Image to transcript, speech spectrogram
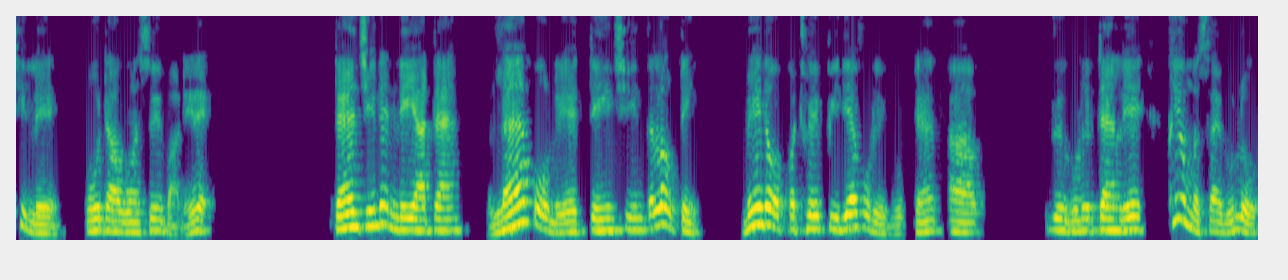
ထိလေဗိုတာဝန်ဆွေးပါတယ်တဲ့တန်ချင်းတဲ့နေရာတန်းလမ်းပေါ်လေတင်ချင်းတလောက်တင်မင်းတို့ပထွေ PDF တွေကိုတန်အာတွေကိုလေတန်လေခရုတ်မဆိုင်ဘူးလို့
